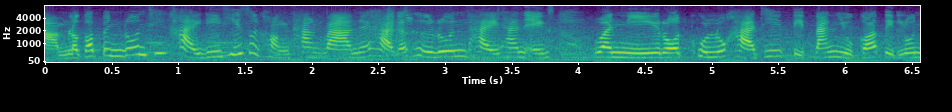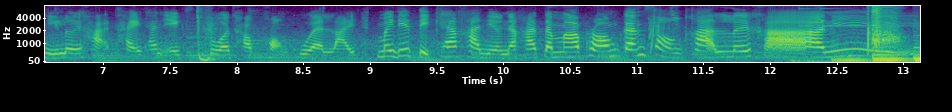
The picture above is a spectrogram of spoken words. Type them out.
3 แล้วก็เป็นรุ่นที่ขายดีที่สุดของทางร้านด้วยค่ะ ก็คือรุ่น Titan X วันนี้รถคุณลูกค้าที่ติดตั้งอยู่ก็ติดรุ่นนี้เลยค่ะ Titan X ตัวท็อปของคูแอนไลท์ไม่ได้ติดแค่คันเดียวนะคะ แต่มาพร้อมกัน 2 คันเลยค่ะนี่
